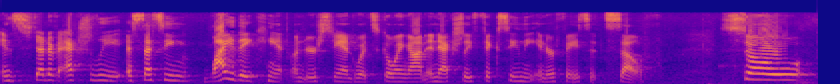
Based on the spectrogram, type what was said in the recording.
instead of actually assessing why they can't understand what's going on and actually fixing the interface itself. So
